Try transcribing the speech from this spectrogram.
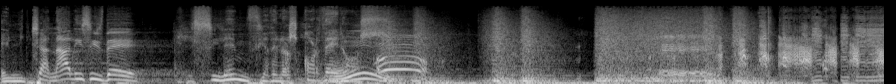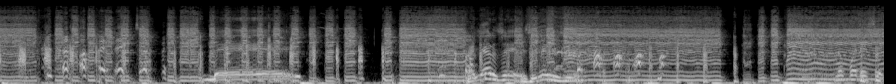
el chanálisis de El silencio de los corderos. ¡Oh! De... Callarse, silencio. No puede ser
